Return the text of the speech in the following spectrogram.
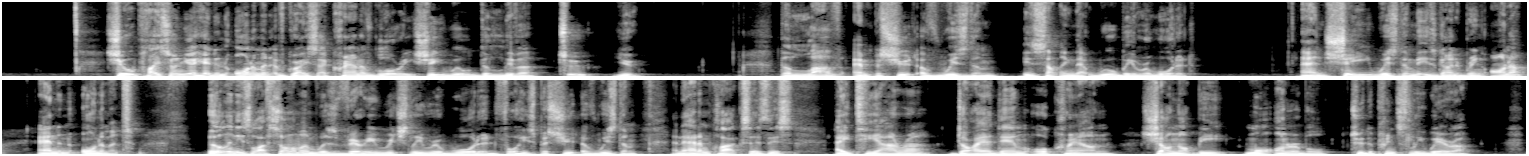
She will place on your head an ornament of grace, a crown of glory she will deliver to you. The love and pursuit of wisdom is something that will be rewarded. And she, wisdom, is going to bring honor and an ornament. Early in his life, Solomon was very richly rewarded for his pursuit of wisdom. And Adam Clarke says this, a tiara, diadem, or crown shall not be more honorable to the princely wearer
